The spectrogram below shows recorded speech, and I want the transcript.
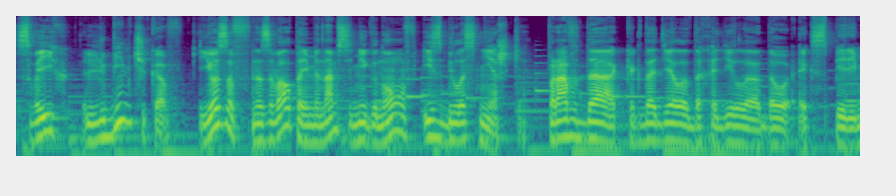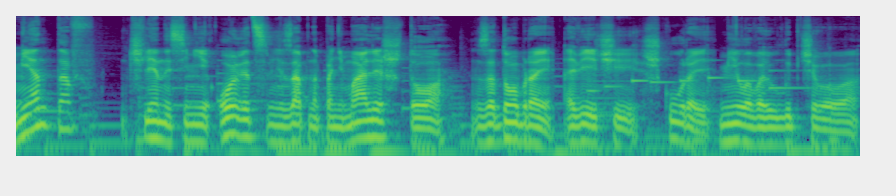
Своих любимчиков Йозеф называл по именам семи гномов из Белоснежки. Правда, когда дело доходило до экспериментов, члены семьи овец внезапно понимали, что за доброй овечьей шкурой милого и улыбчивого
